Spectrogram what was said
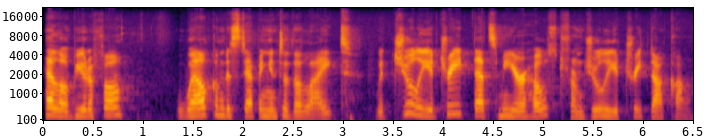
Hello, beautiful. Welcome to Stepping into the Light with Julia Treat. That's me, your host from juliatreat.com.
